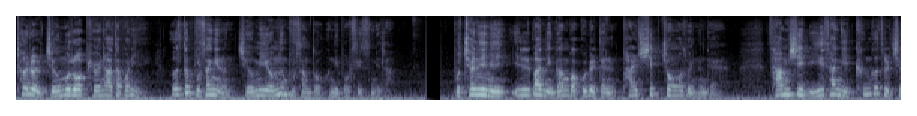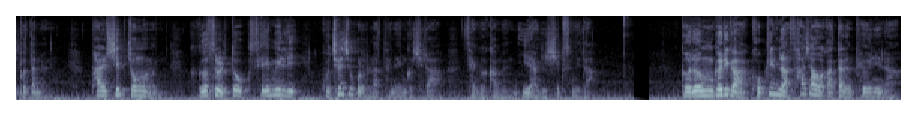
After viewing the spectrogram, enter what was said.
털을 점으로 표현하다 보니 어떤 불상에는 점이 없는 불상도 흔히 볼 수 있습니다. 부처님이 일반 인간과 구별되는 80종호도 있는데 30 이상이 큰 것을 짚었다면 80종호는 그것을 더욱 세밀히 구체적으로 나타낸 것이라 생각하면 이해하기 쉽습니다. 걸음걸이가 코끼리나 사자와 같다는 표현이나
